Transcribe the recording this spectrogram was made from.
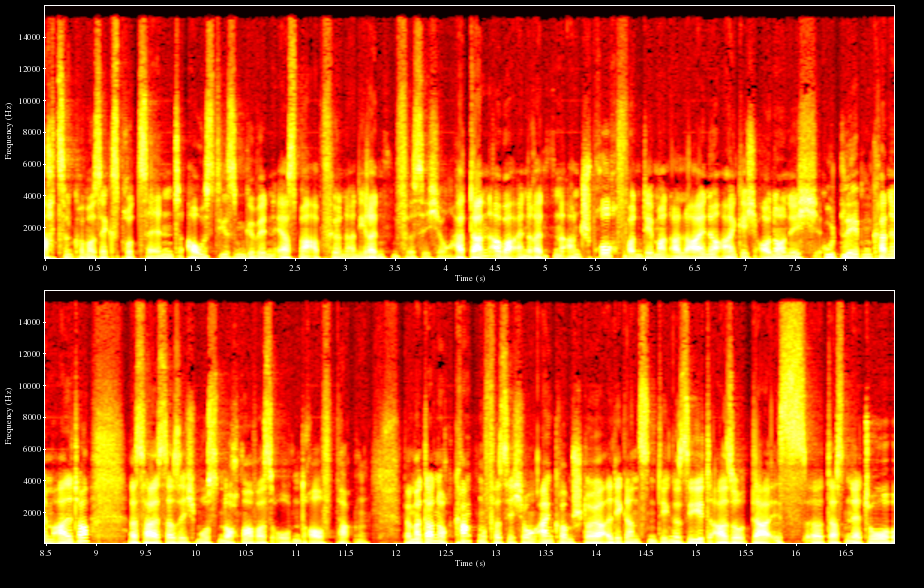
18,6 Prozent aus diesem Gewinn erstmal abführen an die Rentenversicherung. Hat dann aber einen Rentenanspruch, von dem man alleine eigentlich auch noch nicht gut leben kann im Alter. Das heißt also, ich muss noch mal was oben drauf packen. Wenn man dann noch Krankenversicherung, Einkommensteuer, all die ganzen Dinge sieht, also da ist äh, das Netto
